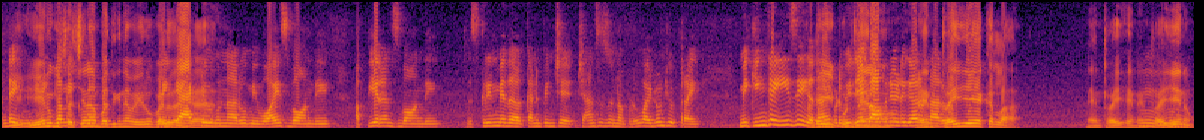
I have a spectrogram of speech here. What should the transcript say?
అంటే ఏనుగు చచ్చినా బతికినా వెయ్యి రూపాయలు. యాక్టివ్గా ఉన్నారు మీ వాయిస్ బాగుంది అపియరెన్స్ బాగుంది స్క్రీన్ మీద కనిపించే ఛాన్సెస్ ఉన్నప్పుడు వై డోంట్ యూ ట్రై. మీకు ఇంకా ఈజీ కదా ఇప్పుడు విజయ్ బాబునాయుడు గారు నేను ఉన్నారు. ట్రై చేయక్కర్లా. నేను ట్రై నేను ట్రై చేయను.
